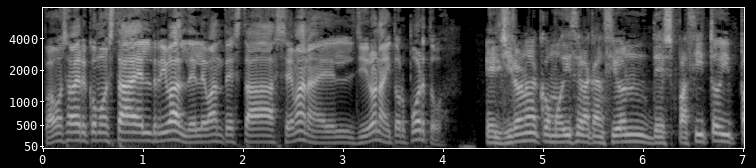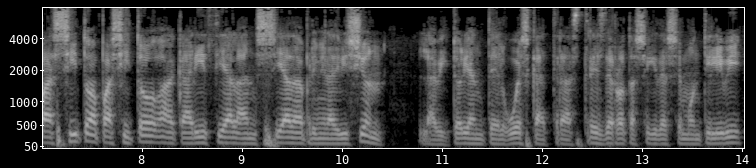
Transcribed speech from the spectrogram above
Vamos a ver cómo está el rival del Levante esta semana, el Girona, y Puerto. El Girona, como dice la canción, despacito y pasito a pasito acaricia la ansiada primera división. La victoria ante el Huesca tras tres derrotas seguidas en Montilivi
